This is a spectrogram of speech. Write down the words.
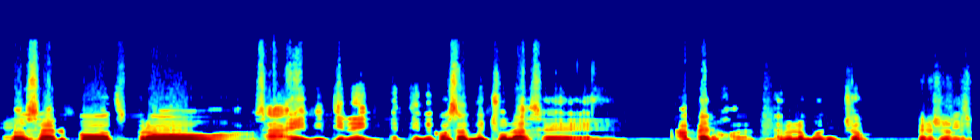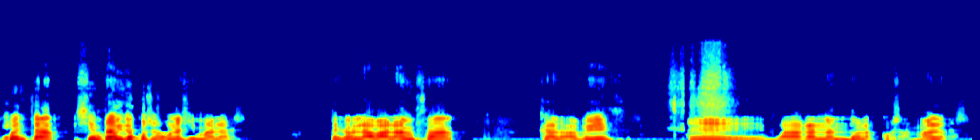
Sí. los AirPods Pro. O sea, ahí tiene, tiene cosas muy chulas. Eh, Apple, joder, también lo hemos dicho. Pero si os Sí, dais sí. cuenta, siempre ha habido cosas buenas y malas. Pero la balanza cada vez eh, va ganando las cosas malas.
